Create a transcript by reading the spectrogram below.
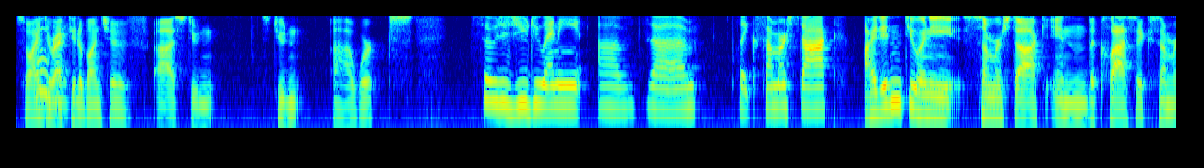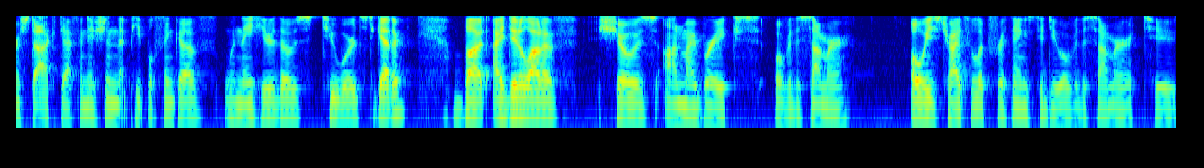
So I Oh, okay. directed a bunch of uh, student student uh, works. So, did you do any of the like summer stock? I didn't do any summer stock in the classic summer stock definition that people think of when they hear those two words together, but I did a lot of shows on my breaks over the summer. Always tried to look for things to do over the summer to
